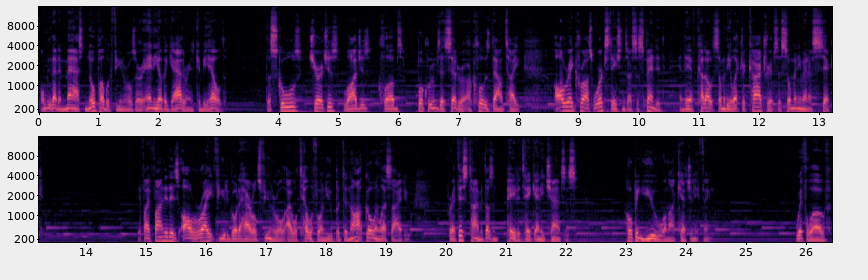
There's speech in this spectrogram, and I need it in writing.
only that in Mass, no public funerals or any other gatherings can be held. The schools, churches, lodges, clubs, book rooms, etc., are closed down tight, all Red Cross workstations are suspended, and they have cut out some of the electric car trips as so many men are sick. If I find it is all right for you to go to Harold's funeral, I will telephone you, but do not go unless I do, for at this time it doesn't pay to take any chances. Hoping you will not catch anything. With love,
